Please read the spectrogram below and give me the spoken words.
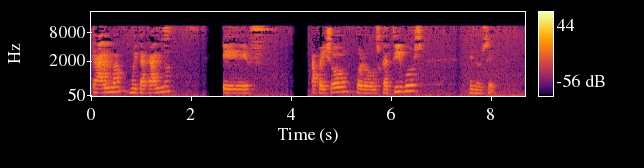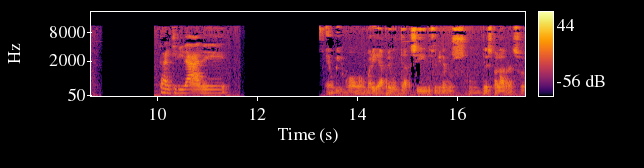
Calma, moita calma, eh, a paixón polos cativos, e non sei, tranquilidade... É o mismo, María, pregunta si definiremos con tres palabras o,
